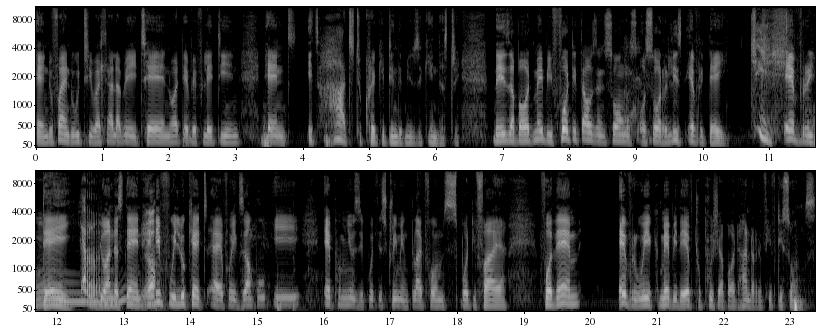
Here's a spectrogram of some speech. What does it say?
And you find ukuthi bahlala beyi-10 whatever flatin and it's hard to crack it in the music industry. There's about maybe 40,000 songs or so released every day. Every day, you understand? And if we look at, uh, for example, e- Apple Music with the streaming platforms, Spotify, for them, every week maybe they have to push about 150 songs.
